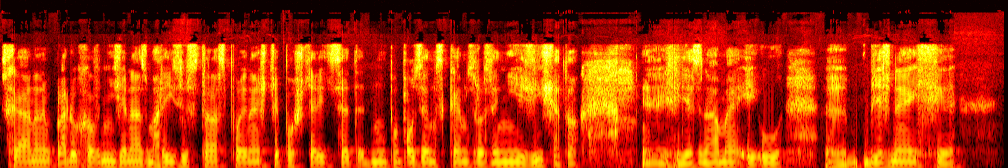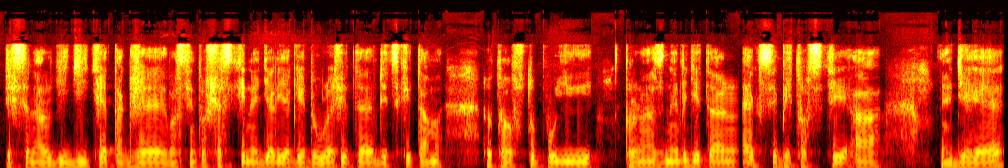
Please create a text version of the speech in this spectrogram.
schrána nebo praduchovní žena z Marí zůstala spojena ještě po 40 dnů po pozemském zrození Ježíše. To je známé i u běžných když se narodí dítě, takže vlastně to šesti nedělí, jak je důležité, vždycky tam do toho vstupují pro nás neviditelné jaksi bytosti a děje.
